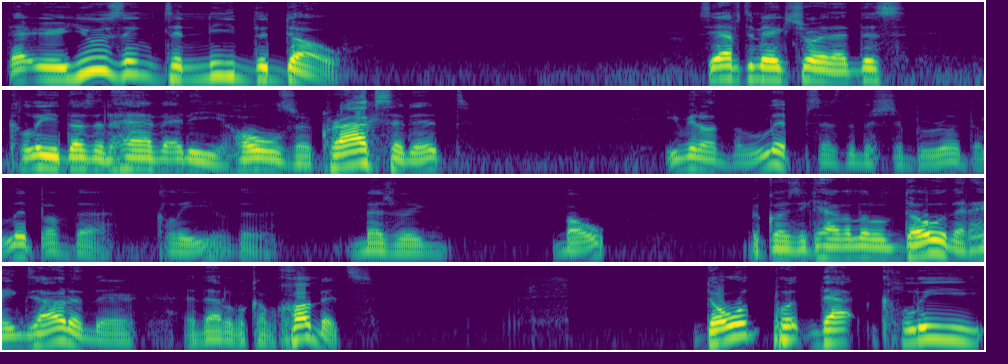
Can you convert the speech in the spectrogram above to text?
that you're using to knead the dough. So you have to make sure that this kli doesn't have any holes or cracks in it, even on the lips, as the Mishnah wrote, the lip of the kli, of the measuring bowl, because you can have a little dough that hangs out in there, and that'll become chametz. Don't put that kli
